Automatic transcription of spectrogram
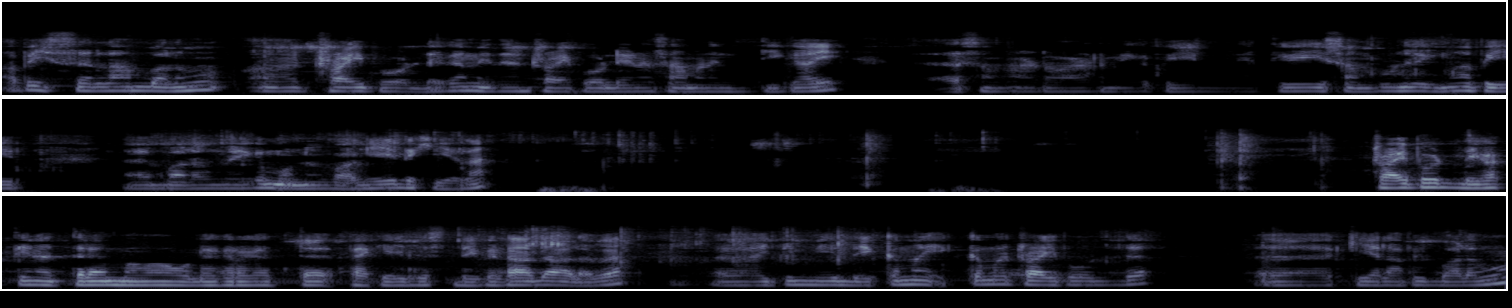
අපි ඉස්සල්ලාම් බලමු ට්‍රයිපෝඩ් එක. මෙතන් ට්‍රයිපෝඩ් එන සාමාන දිගයි සමහටවාට මේක පී නැතිවේ සම්පූර්ණ දෙකම පීත් බලම් මේක මොන්න වගේද කියලා. ට්‍රයිපෝඩ් දෙකක් තින ඇත්තර ම උඩ කරගත්ත පැකේජස් දෙකට අදාලව ඉතින් මේ දෙකම එකම ට්‍රයිපෝඩ්ද කියලා අපි බලමු.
